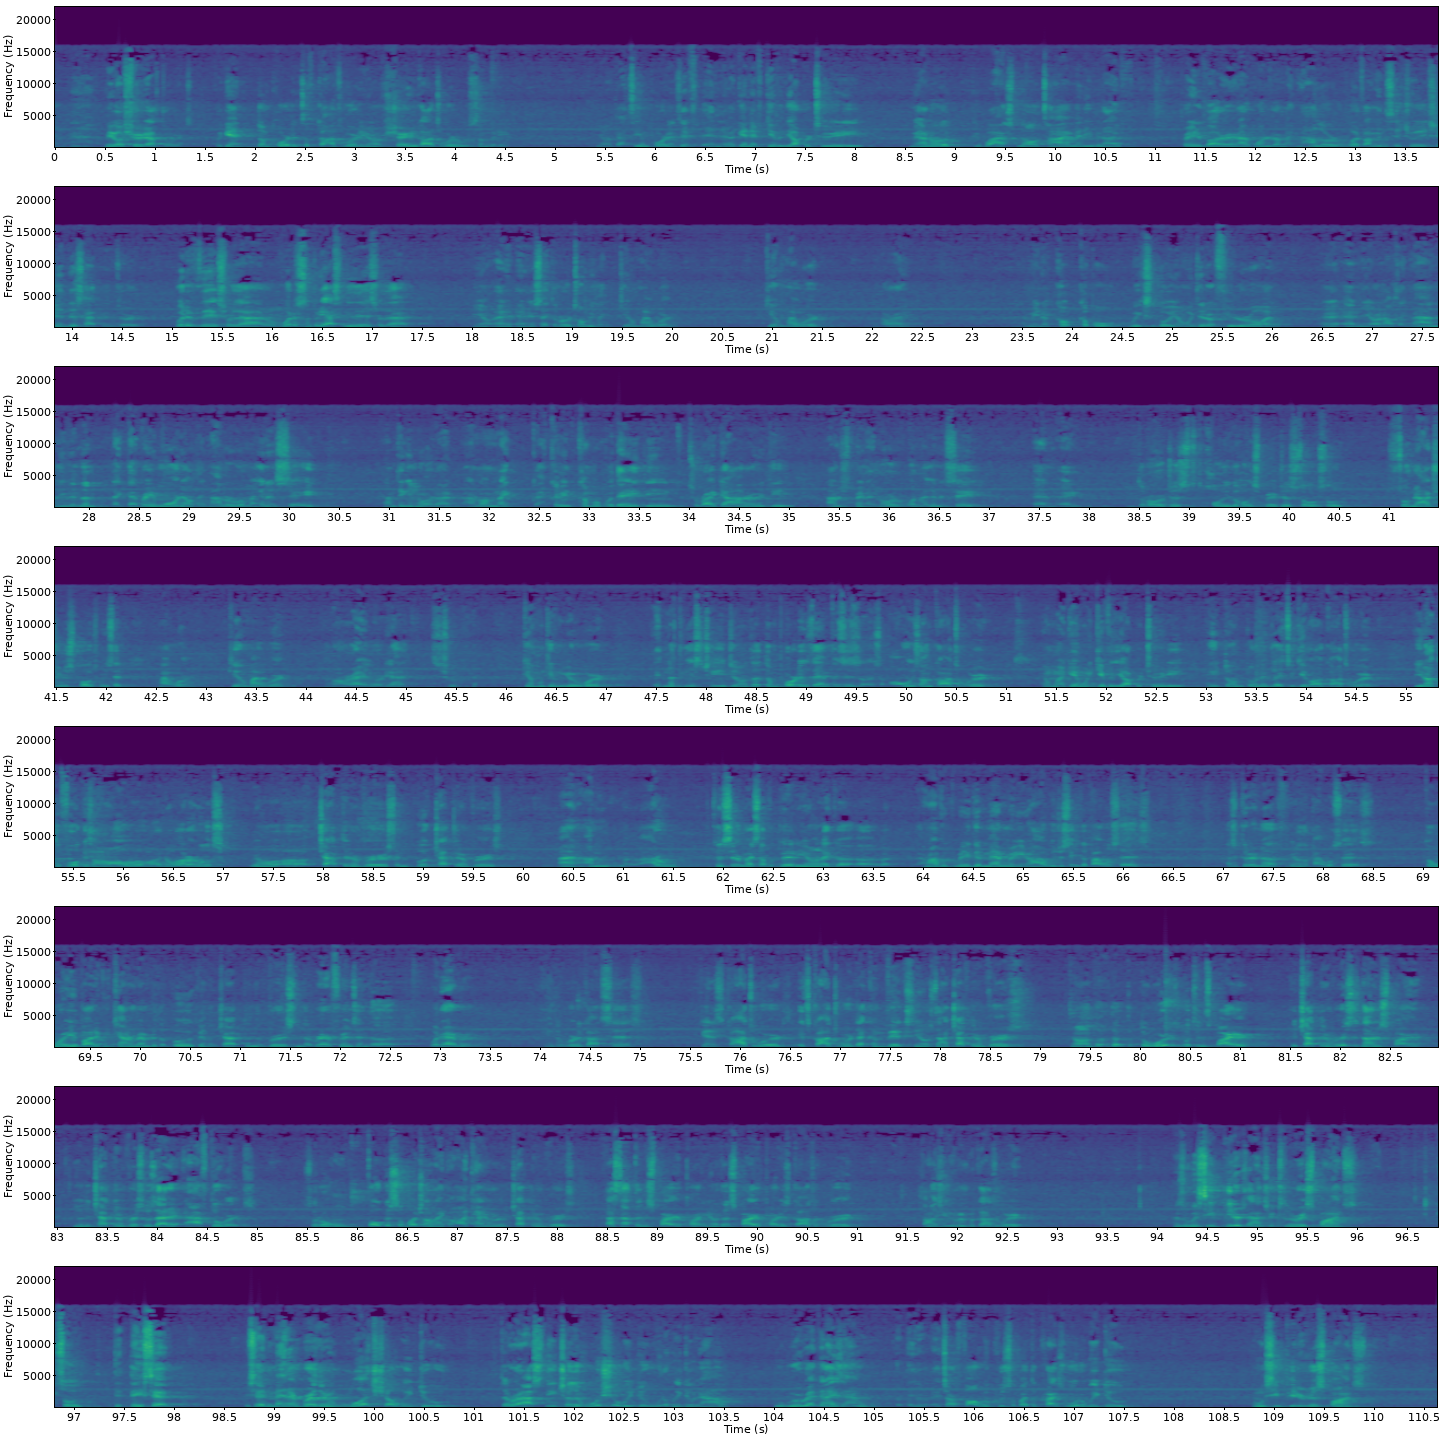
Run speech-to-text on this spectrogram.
Maybe I'll share it afterwards. Again, the importance of God's word, you know, sharing God's word with somebody. You know, that's the importance. If, and again, if given the opportunity, I mean, I know that people ask me all the time, and even I've prayed about it, and I've wondered, I'm like, man, Lord, what if I'm in a situation and this happens, or what if this or that? Or what if somebody asks me this or that? You know, and, and it's like the Lord told me, like, give him my word. Give him my word. Like, All right. I mean, a couple weeks ago, you know, we did a funeral and, and, and you know, and I was like, man, even then, like that very morning, I was like, man, Lord, what am I to say? I'm thinking, Lord, I, I don't know, I'm like, I couldn't come up with anything to write down or anything. I'm just praying, like, Lord, what am I to say? And, and the Lord just, Holy, the Holy Spirit just so, so, so naturally spoke to me, said, my word, give him my word all right, Lord, yeah, it's true. Give him, give him your word. If nothing has changed. You know, the, the importance, the emphasis is always on God's word. And when, again, when given the opportunity, hey, don't don't neglect to give out God's word. You don't have to focus on, oh, I know, I don't know, you know, uh, chapter and verse and book, chapter and verse. And I'm, I don't consider myself a good, you know, like a, a I don't have a really good memory. You know, I would just say the Bible says. That's good enough. You know, the Bible says. Don't worry about it if you can't remember the book and the chapter and the verse and the reference and the whatever. Hey, the Word of God says. Again, it's God's Word. It's God's Word that convicts. You know, it's not chapter and verse. You know, the, the, the Word is what's inspired. The chapter and verse is not inspired. You know, the chapter and verse was added afterwards. So don't focus so much on like, oh, I can't remember chapter and verse. That's not the inspired part. You know, the inspired part is God's Word. As long as you remember God's Word. And so we see Peter's answer to the response. So they said, they said, men and brethren, what shall we do? They were asking each other, what shall we do? What do we do now? We recognize that it's our fault. We crucified the Christ. What do we do? And we see Peter's response.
